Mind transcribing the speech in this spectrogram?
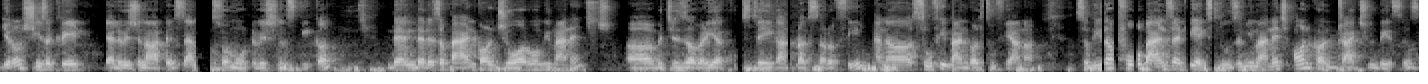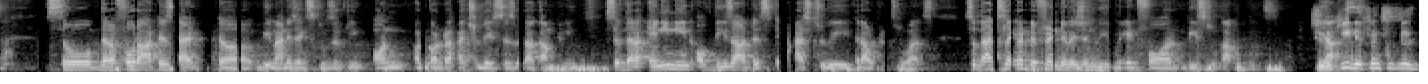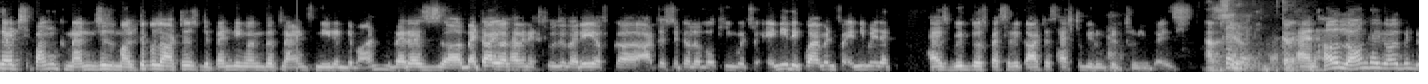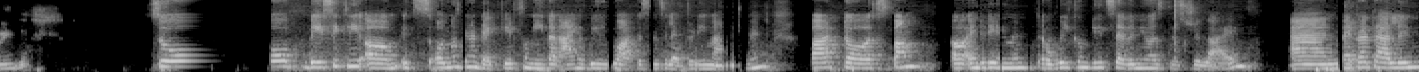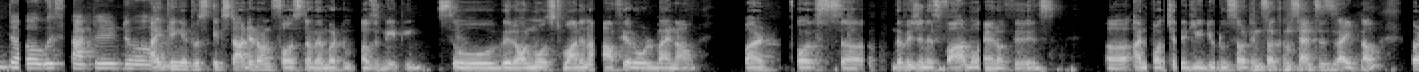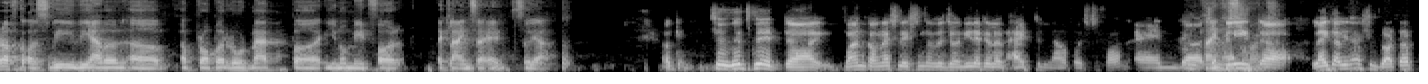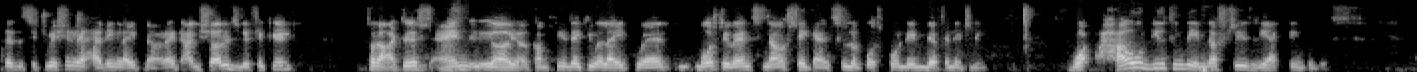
you know she's a great television artist and also a motivational speaker. Then there is a band called Joe we manage, uh, which is a very acoustic, unplugged sort of feel, and a Sufi band called Sufiana. So these are four bands that we exclusively manage on contractual basis. So there are four artists that uh, we manage exclusively on, on contractual basis with our company. So if there are any need of these artists, it has to be routed through us. So that's like a different division we've made for these two companies. So yeah. the key differences is that Spunk manages multiple artists depending on the client's need and demand, whereas uh, Meta, you all have an exclusive array of uh, artists that you are working with. So any requirement for anybody that has with those specific artists has to be routed through you guys. Absolutely. Correct. And how long have you all been doing this? So so basically, um, it's almost been a decade for me that I have been into artist and celebrity management. But uh, Spunk uh, Entertainment uh, will complete seven years this July. And Meta Talent uh, was started. Uh, I think it was it started on first November 2018. So we're almost one and a half year old by now. But of course, uh, the vision is far more ahead of this. unfortunately, due to certain circumstances right now, but of course, we we have a a proper roadmap, you know, made for the clients ahead. So yeah. Okay, so that's great. Uh, one, congratulations on the journey that you'll have had till now, first of all, and uh, secondly, so uh, like Avinash, you brought up that the situation we're having right now, right? I'm sure it's difficult for artists and uh, companies like you alike, where most events now stay cancelled or postponed indefinitely. What? How do you think the industry is reacting to this?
